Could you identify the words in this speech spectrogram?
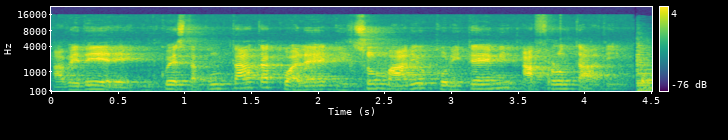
a vedere in questa puntata qual è il sommario con i temi affrontati.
